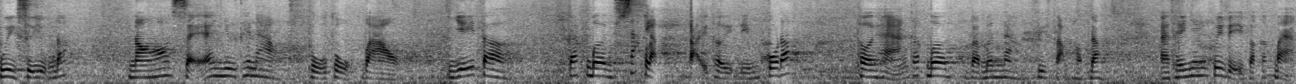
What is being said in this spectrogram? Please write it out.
quyền sử dụng đất nó sẽ như thế nào phụ thuộc vào giấy tờ các bên xác lập tại thời điểm cô đất thời hạn các bên và bên nào vi phạm hợp đồng. À, thế nhé quý vị và các bạn.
